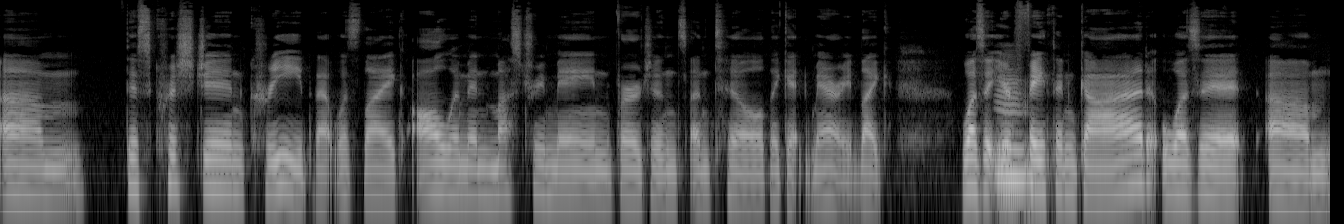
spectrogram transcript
um, this Christian creed that was like all women must remain virgins until they get married? Like, was it your faith in God? Was it um,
